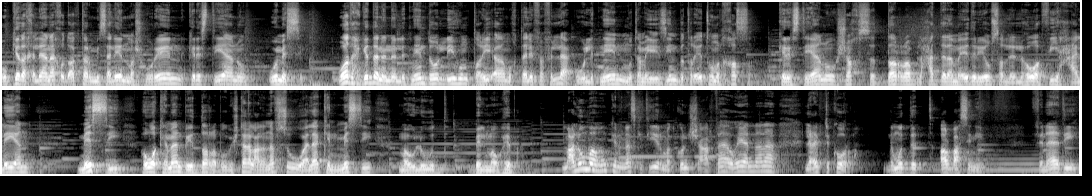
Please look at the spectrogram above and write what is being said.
وبكده خلينا ناخد أكتر مثالين مشهورين كريستيانو وميسي. واضح جدا إن الاتنين دول ليهم طريقة مختلفة في اللعب والاتنين متميزين بطريقتهم الخاصة. كريستيانو شخص اتدرب لحد لما قدر يوصل للي هو فيه حاليا. ميسي هو كمان بيتدرب وبيشتغل على نفسه ولكن ميسي مولود بالموهبة. معلومة ممكن ناس كتير ما تكونش عارفاها وهي إن أنا لعبت كورة لمدة أربع سنين في نادي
